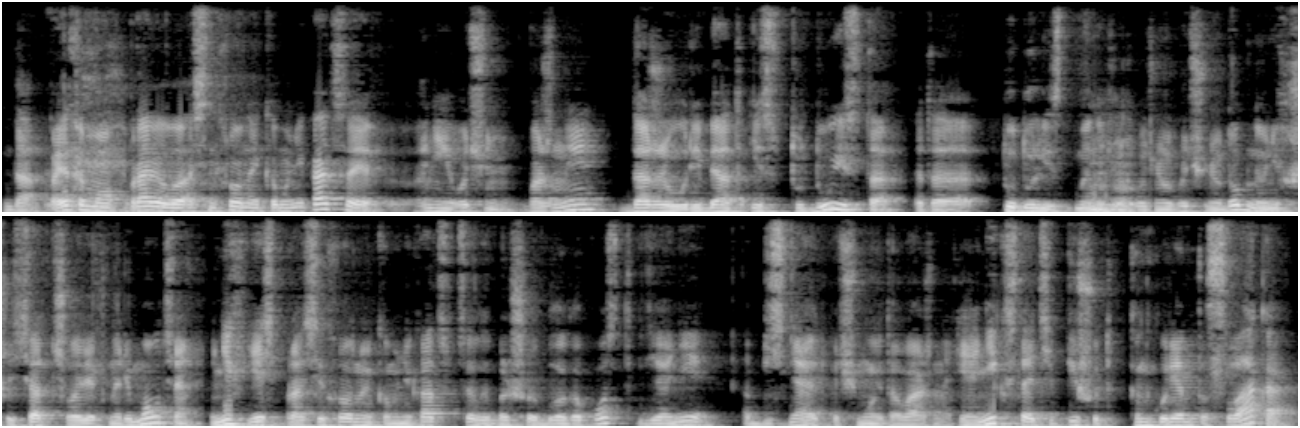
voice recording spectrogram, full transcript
Да, поэтому правила асинхронной коммуникации, они очень важны. Даже у ребят из Тудуиста, это Туду-лист менеджер, угу. очень, очень удобный, у них 60 человек на ремоуте, у них есть про асинхронную асинхронную коммуникацию целый большой блогопост, где они объясняют, почему это важно. И они, кстати, пишут конкурента Slack,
